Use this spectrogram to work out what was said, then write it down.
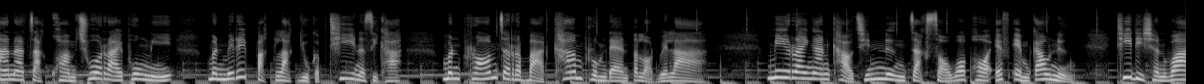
อาณาจักรความชั่วร้ายพวกนี้ มันไม่ได้ปักหลักอยู่กับที่นะสิคะ มันพร้อมจะระบาดข้ามพรมแดนตลอดเวลา มีรายงานข่าวชิ้นหนึ่งจาก สวพ FM91 ที่ดิฉันว่า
